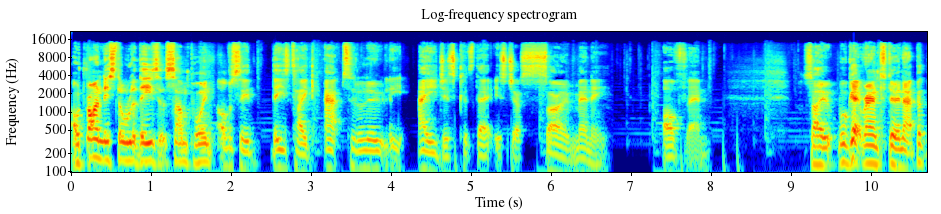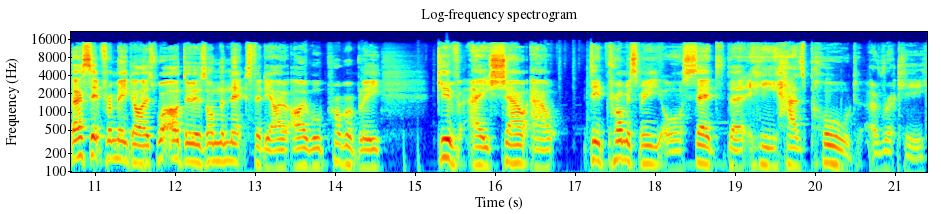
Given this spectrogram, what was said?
I'll try and list all of these at some point. Obviously, these take absolutely ages because there is just so many of them. So we'll get around to doing that. But that's it from me, guys. What I'll do is on the next video, I will probably give a shout out. Did promise me or said that he has pulled a rookie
